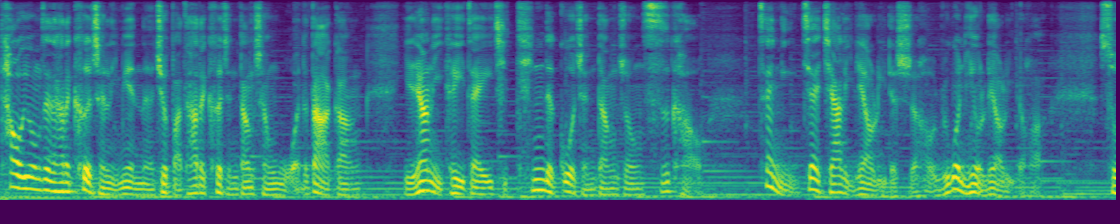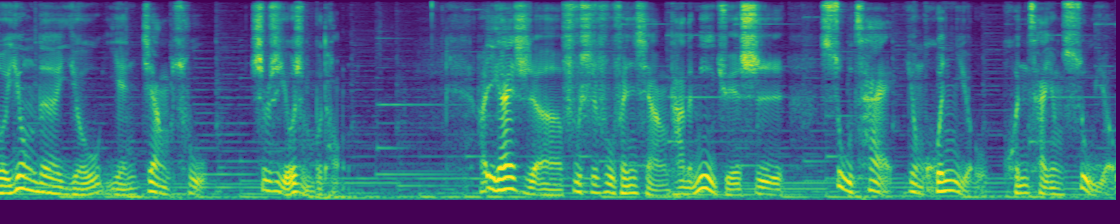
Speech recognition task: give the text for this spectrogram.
套用在他的课程里面呢，就把他的课程当成我的大纲，也让你可以在一起听的过程当中思考，在你在家里料理的时候，如果你有料理的话，所用的油盐酱醋是不是有什么不同？好，一开始呃，傅师傅分享他的秘诀是素菜用荤油，荤菜用素油。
